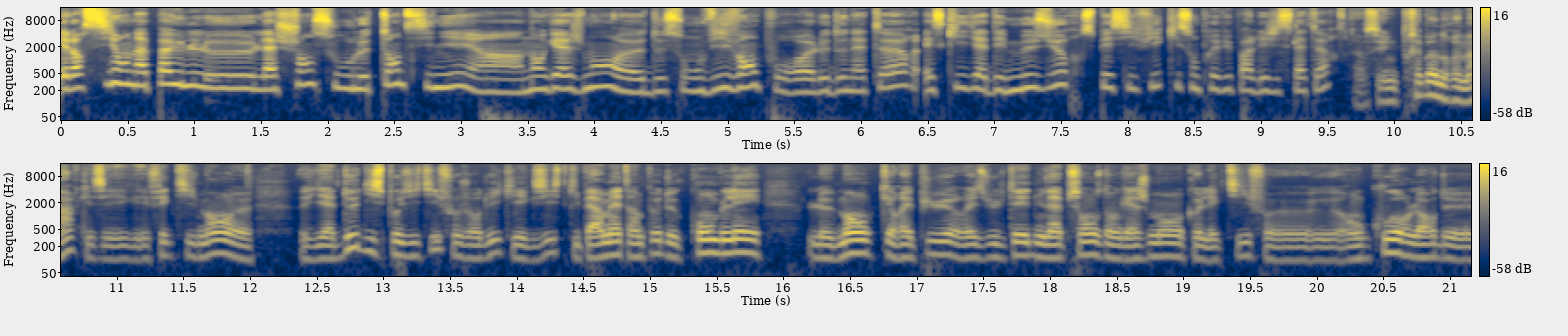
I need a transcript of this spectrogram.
Et alors, si on n'a pas eu la chance ou le temps de signer un engagement euh, de son vivant pour euh, le donateur, est-ce qu'il y a des mesures spécifiques qui sont prévues par le législateur? C'est une très bonne remarque et effectivement, euh, il y a deux dispositifs aujourd'hui qui existent qui permettent un peu de combler le manque qui aurait pu résulter d'une absence d'engagement collectif euh, en cours lors, d'un,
